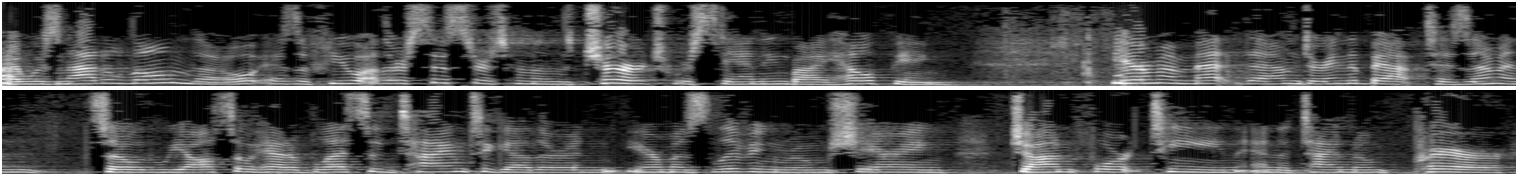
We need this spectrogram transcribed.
I was not alone, though, as a few other sisters from the church were standing by helping. Irma met them during the baptism, and so we also had a blessed time together in Irma's living room, sharing John 14 and a time of prayer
